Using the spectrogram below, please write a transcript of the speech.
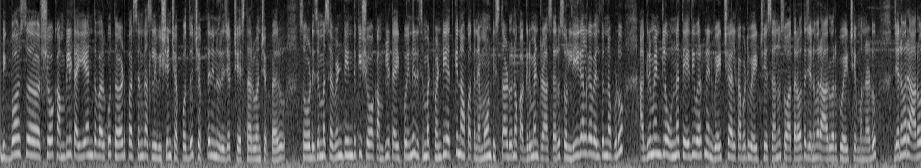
బిగ్ బాస్ uh, షో కంప్లీట్ అయ్యేంత వరకు థర్డ్ పర్సన్కి అసలు ఈ విషయం చెప్పొద్దు. చెప్తే నేను రిజెక్ట్ చేస్తారు అని చెప్పారు. సో డిసెంబర్ సెవెంటీన్త్కి షో కంప్లీట్ అయిపోయింది. డిసెంబర్ ట్వంటీ ఎయిత్కి నాకు అతను అమౌంట్ ఇస్తాడు అని ఒక అగ్రిమెంట్ రాశారు. సో లీగల్గా వెళ్తున్నప్పుడు అగ్రిమెంట్లో ఉన్న తేదీ వరకు నేను వెయిట్ చేయాలి కాబట్టి వెయిట్ చేశాను. సో ఆ తర్వాత జనవరి ఆరు వరకు వెయిట్ చేయమన్నాడు. జనవరి ఆరో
